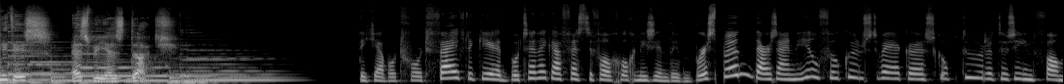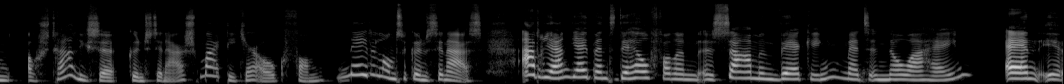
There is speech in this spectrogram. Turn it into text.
Dit is SBS Dutch. Dit jaar wordt voor het vijfde keer het Botanica Festival georganiseerd in Brisbane. Daar zijn heel veel kunstwerken, sculpturen te zien van Australische kunstenaars, maar dit jaar ook van Nederlandse kunstenaars. Adriaan, jij bent de helft van een eh, samenwerking met Noah Heim. En eh,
